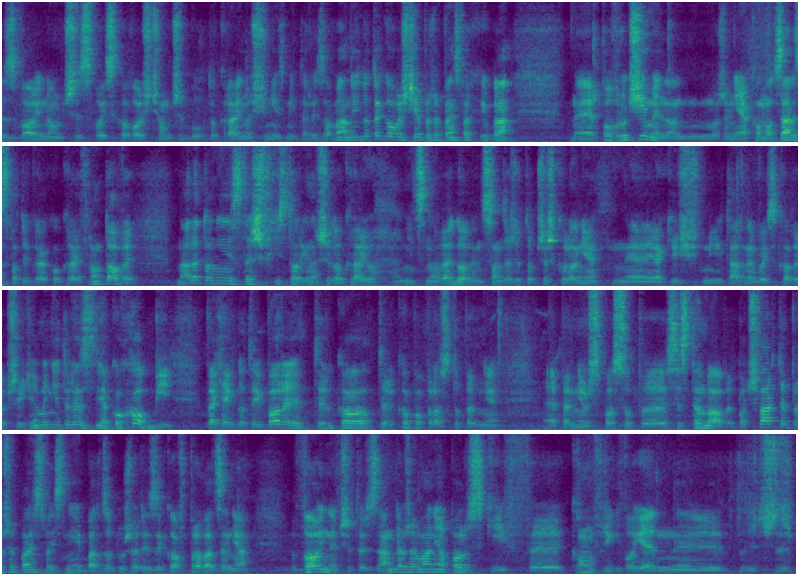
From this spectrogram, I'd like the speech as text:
e, z wojną, czy z wojskowością, czy był to kraj no silnie zmilitaryzowany i do tego właściwie, proszę Państwa, chyba e, powrócimy, no, może nie jako mocarstwo, tylko jako kraj frontowy, no ale to nie jest też w historii naszego kraju nic nowego, więc sądzę, że to przeszkolenie e, jakieś militarne, wojskowe przejdziemy nie tyle jako hobby, tak jak do tej pory, tylko, tylko po prostu pewnie, e, pewnie już w sposób e, systemowy. Po czwarte, proszę Państwa, istnieje bardzo duże ryzyko wprowadzenia wojny, czy też zaangażowania Polski w konflikt wojenny,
